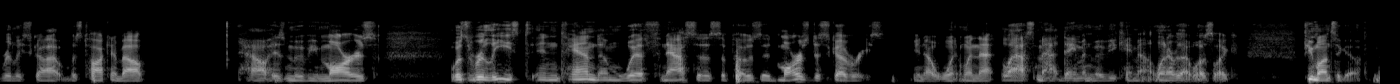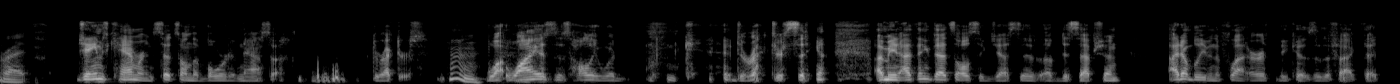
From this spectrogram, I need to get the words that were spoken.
Ridley Scott was talking about how his movie Mars was released in tandem with NASA's supposed Mars discoveries. You know, when, when that last Matt Damon movie came out, whenever that was, like a few months ago. right James Cameron sits on the board of NASA directors. hmm Why, why is this Hollywood director sitting. I mean, I think that's all suggestive of deception. I don't believe in the flat Earth because of the fact that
